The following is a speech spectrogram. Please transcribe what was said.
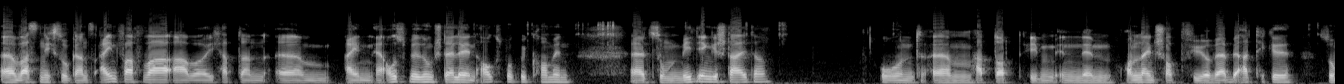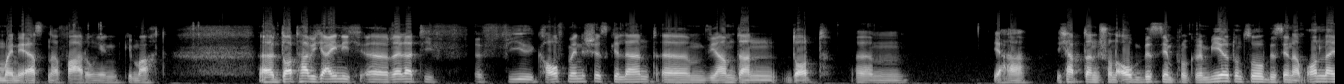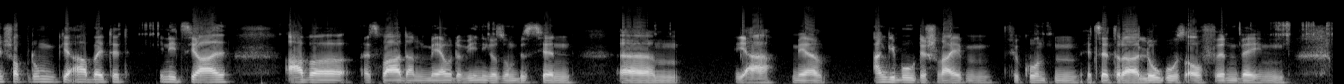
äh, was nicht so ganz einfach war, aber ich habe dann ähm, eine Ausbildungsstelle in Augsburg bekommen äh, zum Mediengestalter und ähm, habe dort eben in einem Online-Shop für Werbeartikel so meine ersten Erfahrungen gemacht. Äh, dort habe ich eigentlich äh, relativ viel Kaufmännisches gelernt. Ähm, wir haben dann dort, ähm, ja, ich habe dann schon auch ein bisschen programmiert und so, ein bisschen am Online-Shop rumgearbeitet, initial. Aber es war dann mehr oder weniger so ein bisschen, ähm, ja, mehr Angebote schreiben für Kunden etc., Logos auf irgendwelchen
